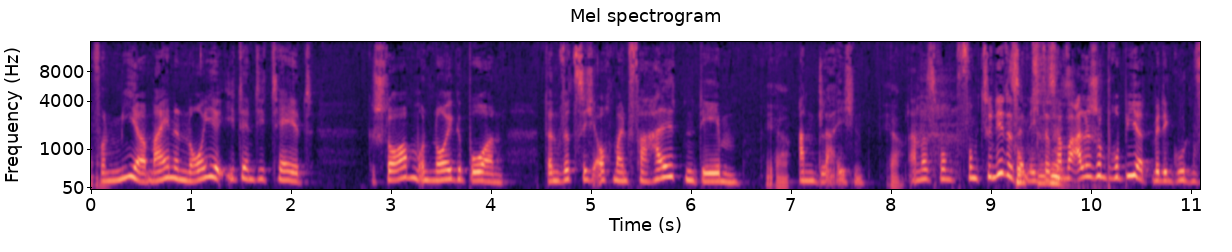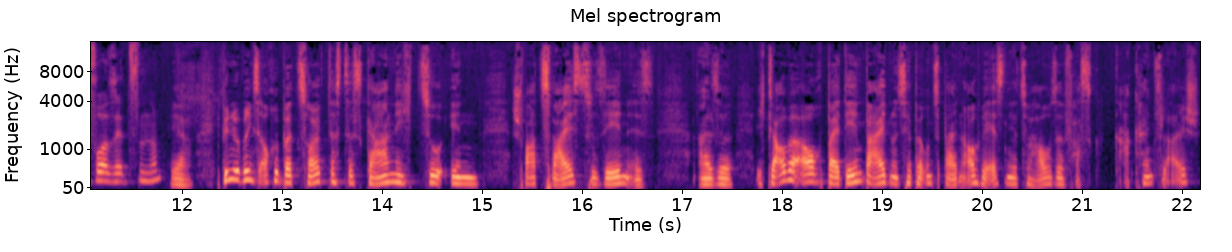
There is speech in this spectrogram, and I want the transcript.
von mir, meine neue Identität, gestorben und neu geboren, dann wird sich auch mein Verhalten dem Ja. angleichen. Ja. Andersrum funktioniert das ja nicht. Das haben wir alle schon probiert mit den guten Vorsätzen. Ne? Ja, ich bin übrigens auch überzeugt, dass das gar nicht so in Schwarz-Weiß zu sehen ist. Also ich glaube auch bei den beiden, und es ist ja bei uns beiden auch, wir essen hier zu Hause fast gar kein Fleisch.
